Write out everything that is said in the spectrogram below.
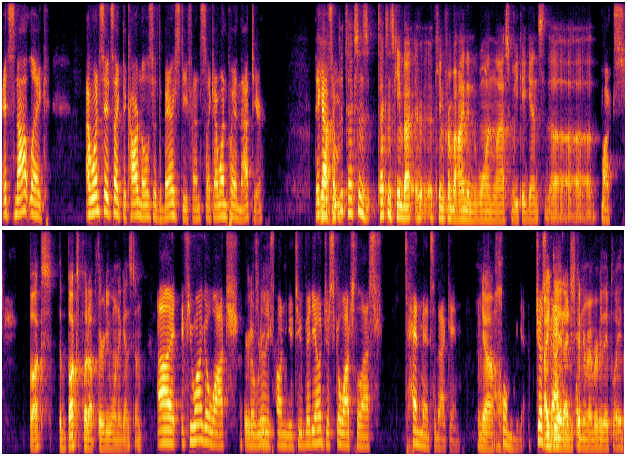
It's not like. I wouldn't say it's like the Cardinals or the Bears defense. Like I wouldn't put in that tier. They yeah, got some. The Texans Texans came back uh, came from behind and won last week against the Bucs. Bucs. The Bucs put up 31 against them. Uh, if you want to go watch a really fun YouTube video, just go watch the last ten minutes of that game. Yeah. Oh my god! Just I did. I just couldn't remember who they played.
